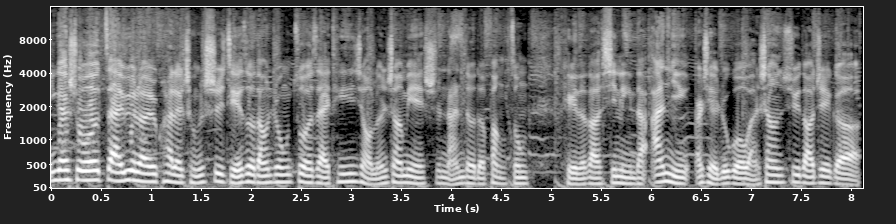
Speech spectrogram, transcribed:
应该说在越来越快的城市节奏当中，坐在天星小轮上面是难得的放松，可以得到心灵的安宁。而且如果晚上去到这个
